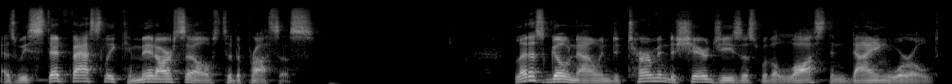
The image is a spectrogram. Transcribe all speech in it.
as we steadfastly commit ourselves to the process. Let us go now and determine to share Jesus with a lost and dying world.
